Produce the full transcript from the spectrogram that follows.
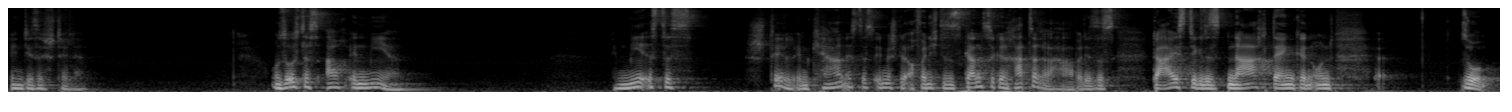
in diese Stille. Und so ist das auch in mir. In mir ist es still, im Kern ist es immer still, auch wenn ich dieses ganze Gerattere habe, dieses Geistige, dieses Nachdenken und äh, so.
